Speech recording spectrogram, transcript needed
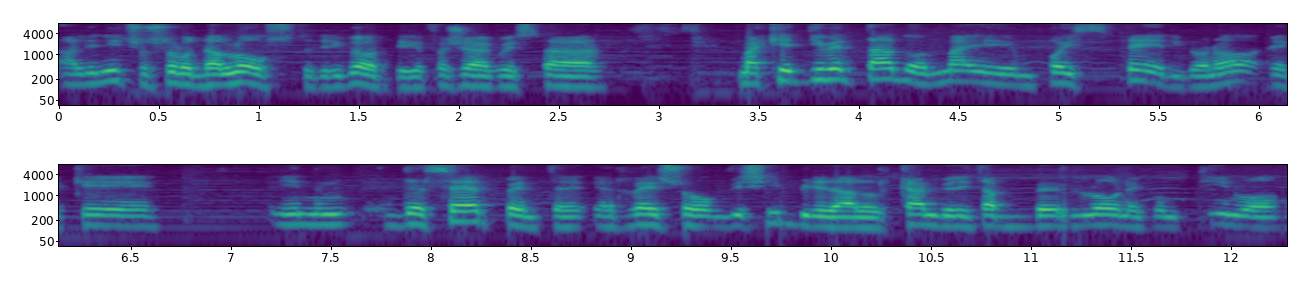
all'inizio solo da Lost, ti ricordi che faceva questa ma che è diventato ormai un po' isterico, no? E che in The Serpent è reso visibile dal cambio di tabellone continuo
